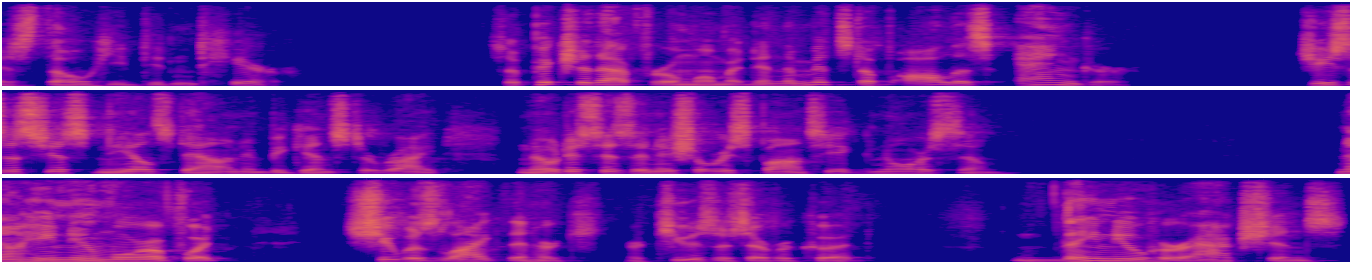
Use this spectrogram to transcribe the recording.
as though he didn't hear. So picture that for a moment. In the midst of all this anger, Jesus just kneels down and begins to write. Notice his initial response. He ignores them. Now, he knew more of what she was like than her, her accusers ever could. They knew her actions,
